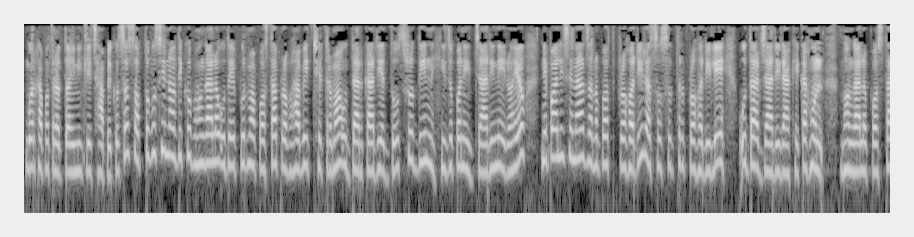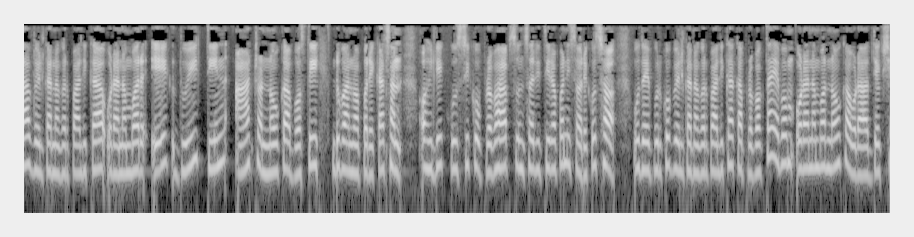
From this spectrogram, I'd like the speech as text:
गोर्खापत्र दैनिकले छापेको छ। सप्तकोशी नदीको भंगालो उदयपुरमा पस्दा प्रभावित क्षेत्रमा उद्धार कार्य दोस्रो दिन हिजो पनि जारी नै रह्यो। नेपाली सेना जनपद प्रहरी र सशस्त्र प्रहरीले उद्धार जारी राखेका हुन्। भंगालो पस्दा बेलका नगरपालिका वडा नम्बर एक दुई तीन आठ र नौका बस्ती डुबानमा परेका छन्। अहिले कोशीको प्रभाव सुनसरीतिर पनि सरेको छ। उदयपुरको बेलका नगरपालिकाका प्रवक्ता एवं वडा नम्बर नौका वडा अध्यक्ष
